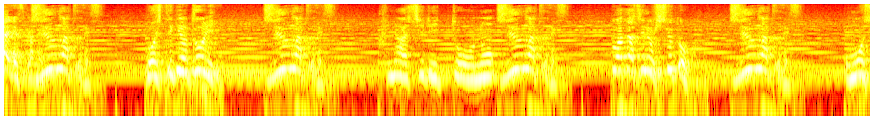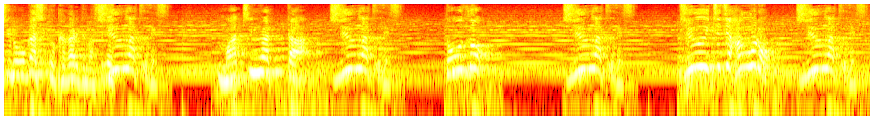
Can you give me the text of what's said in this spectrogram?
らいですか、ね、10月です。ご指摘の通り10月です。国後島の10月です。私の秘書と10月です。面白おかしく書かれてます。10月です。間違った10月です。どうぞ。10月です。11時半頃10月です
